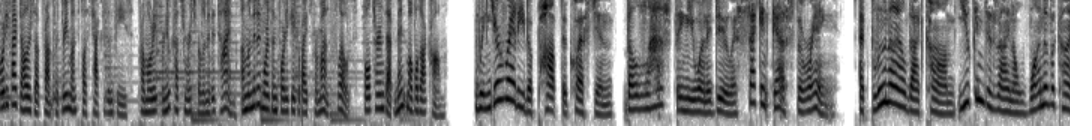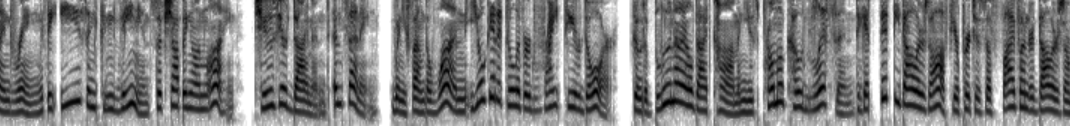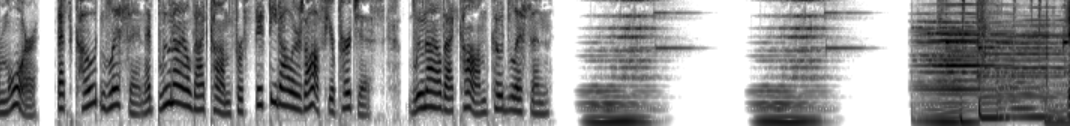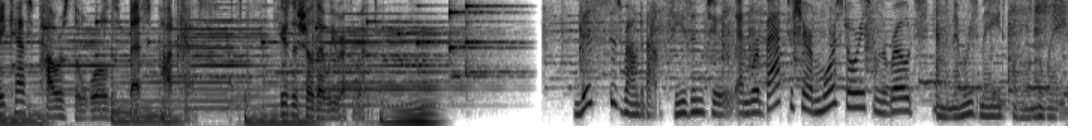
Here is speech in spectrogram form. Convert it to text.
$45 upfront for three months plus taxes and fees. Promo rate for new customers for limited time. Unlimited more than 40 gigabytes per month. Slows. Full terms at mintmobile.com. When you're ready to pop the question, the last thing you want to do is second guess the ring. At Bluenile.com, you can design a one of a kind ring with the ease and convenience of shopping online. Choose your diamond and setting. When you find the one, you'll get it delivered right to your door. Go to Bluenile.com and use promo code LISTEN to get $50 off your purchase of $500 or more. That's code LISTEN at Bluenile.com for $50 off your purchase. Bluenile.com code LISTEN. ACAST powers the world's best podcasts. Here's a show that we recommend. This is Roundabout Season 2, and we're back to share more stories from the road and the memories made along the way.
